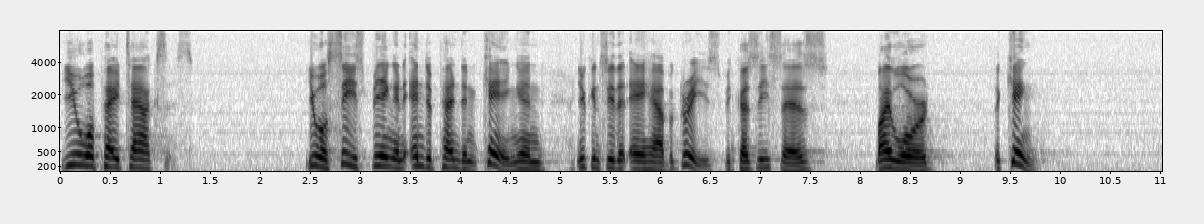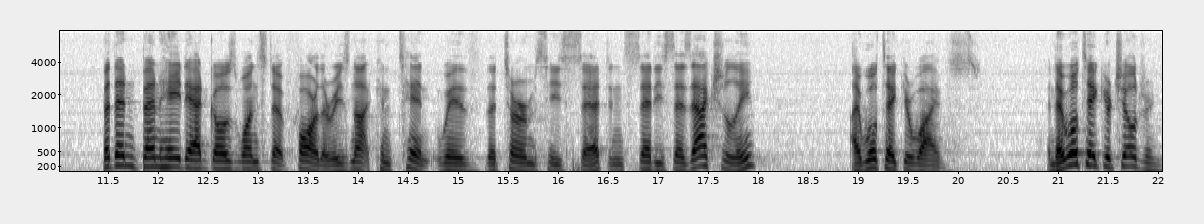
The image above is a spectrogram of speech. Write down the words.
you will pay taxes. You will cease being an independent king and you can see that Ahab agrees because he says, My Lord, the king. But then Ben Hadad goes one step farther. He's not content with the terms he's set. Instead, he says, Actually, I will take your wives, and I will take your children.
